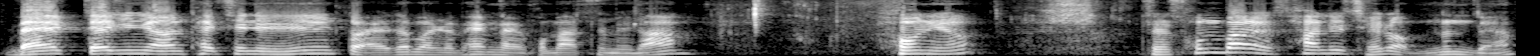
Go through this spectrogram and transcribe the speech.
맥 대진년 태진이 또 에드벌린 팬가에 고맙습니다. 손이요? 제 손발에 살이 제일 없는데,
